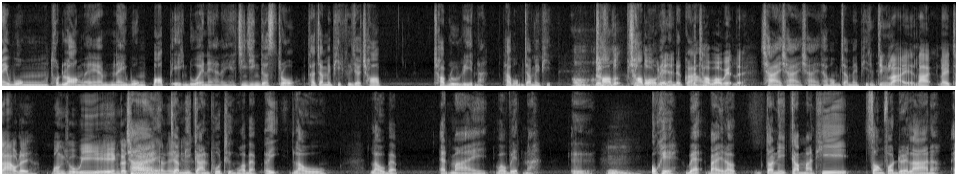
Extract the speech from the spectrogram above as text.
ในวงทดลองเลยนะในวงป๊อปเองด้วยเนี่ยอะไรเงี้ยจริงๆ The Strokes ถ้าจำไม่ผิดคือจะชอบชอบลูรีดนะ ถ้าผมจำไม่ผิดอ๋อชอบ The ชอบ Strokes Velvet นี่ Underground ชอบ Velvet เลย ใช่ใช่ใช่ถ้าผมจำไม่ผิด จริงๆ หลายหลายหลายเจ้าเลย Bon Jovi เองก็ใช่อะไรจะมีเงี้ยการพูดถึงว่าแบบ เอ้ยเราเราแบบแอดม r e ว l เว t นะเอออืมโอเค แวะไปแล้ว ตอนนี้กลับมาที่ Song for d r e l l a นะไอ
